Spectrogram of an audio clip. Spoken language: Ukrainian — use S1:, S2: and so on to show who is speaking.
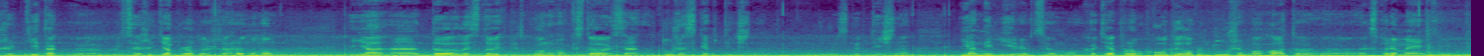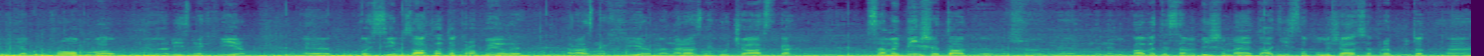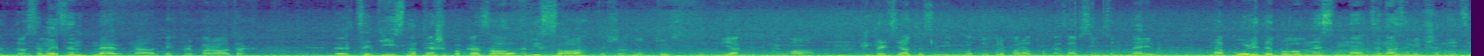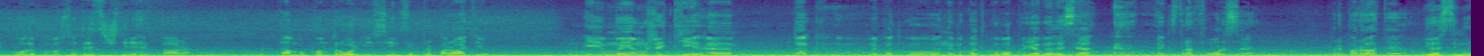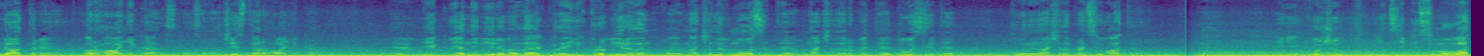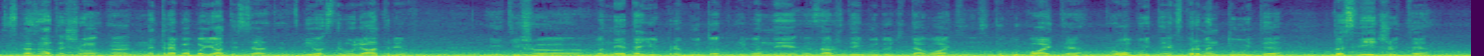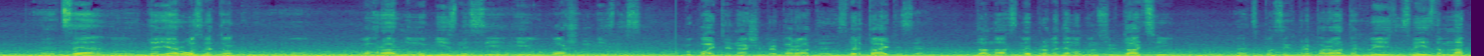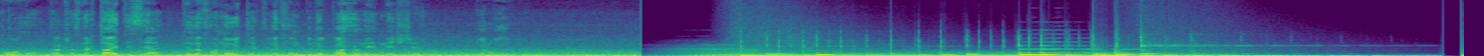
S1: житті, так е, все життя пробивши агрономом, я е, до листових підкормок ставився дуже скептично. Дуже скептично. Я не вірив цьому. Хоча проходило дуже багато е, експериментів. Я пробував різних фірм, по сім закладок робили різних фірм на різних участках. Саме більше так, що лукавити, саме більше мене да, дійсно получався прибуток е, до 7 центнер на одних препаратах. Е, Це дійсно те, що показала віса, те, що ну, ніяких нема предвзятості. Іменно той препарат показав 7 центнерів на полі, де було внесено, це на зимі пшениці. Поле було 134 гектара. Там був контроль і 7 цих препаратів. І в моєму житті е, так е, випадково, не випадково появилися екстрафорси, препарати, біостимулятори, органіка, чиста органіка, е, в яку я не вірив, але коли їх провірили, почали вносити, почали робити досліди, то вони почали працювати. І хочу в кінці підсумувати, сказати, що е, не треба боятися біостимуляторів і ті, що вони дають прибуток і вони завжди будуть давати. Покупайте, пробуйте, експериментуйте, досліджуйте. Е, Це е, дає розвиток е, в аграрному бізнесі і в вашому бізнесі. Купуйте наші препарати, звертайтеся до нас. Ми проведемо консультацію по цих препаратах з виїздом на поле. Так що звертайтеся, телефонуйте, телефон буде вказаний нижче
